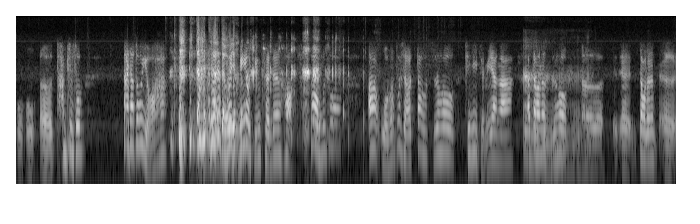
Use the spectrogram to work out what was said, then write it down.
我我呃，他们就说大家都有啊，大家都有，没有行程呢哈。那我们说啊，我们不晓得到时候天气怎么样啊，啊，到那时候呃呃，到了呃。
